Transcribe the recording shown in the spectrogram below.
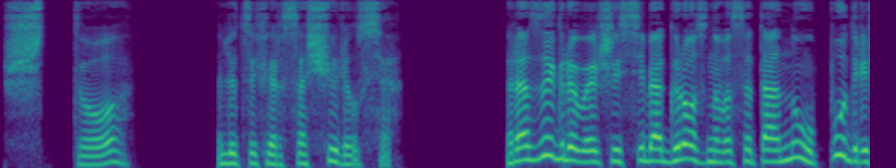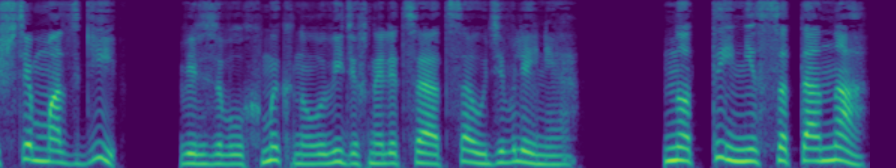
Что? Люцифер сощурился. Разыгрываешь из себя грозного сатану, пудришь всем мозги. Вильзевул хмыкнул, увидев на лице отца удивление. Но ты не сатана.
